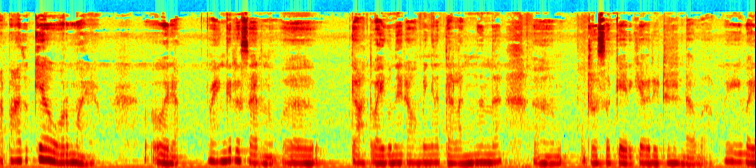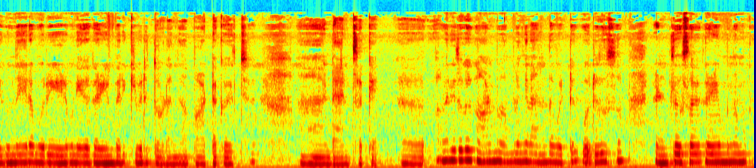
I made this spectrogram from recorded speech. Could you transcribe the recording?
അപ്പോൾ അതൊക്കെയാ ഓർമ്മ വരാം. ഭയങ്കര രസമായിരുന്നു രാത്രി വൈകുന്നേരം ആകുമ്പോൾ ഇങ്ങനെ തിളങ്ങുന്ന ഡ്രസ്സൊക്കെ ആയിരിക്കും അവർ ഇട്ടിട്ടുണ്ടാവുക അപ്പോൾ ഈ വൈകുന്നേരം ഒരു ഏഴ് മണിയൊക്കെ കഴിയുമ്പോഴേക്കും ഇവർ തുടങ്ങുക പാട്ടൊക്കെ വെച്ച് ഡാൻസൊക്കെ. അങ്ങനെ ഇതൊക്കെ കാണുമ്പോൾ നമ്മളിങ്ങനെ അന്തം വിട്ട് ഒരു ദിവസം രണ്ട് ദിവസമൊക്കെ കഴിയുമ്പോൾ നമുക്ക്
